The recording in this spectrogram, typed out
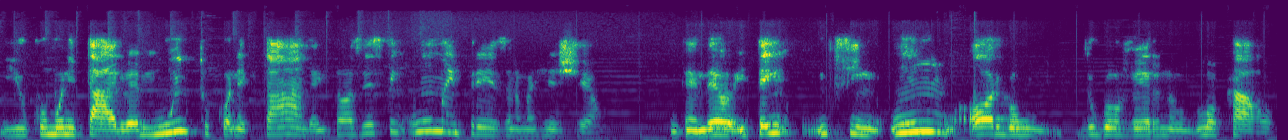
e o comunitário é muito conectada, então às vezes tem uma empresa numa região, entendeu? E tem, enfim, um órgão do governo local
